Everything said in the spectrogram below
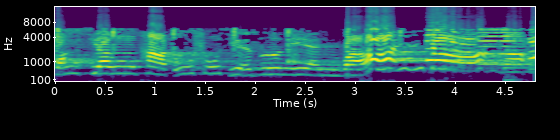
黄香，他读书写字念文章啊。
